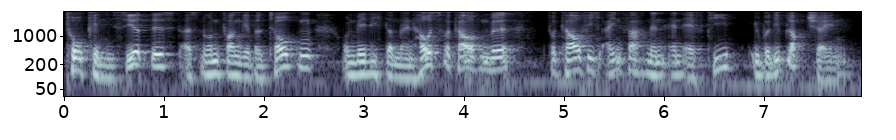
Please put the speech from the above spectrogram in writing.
tokenisiert ist, als Non-Fungible Token und wenn ich dann mein Haus verkaufen will, verkaufe ich einfach einen NFT über die Blockchain.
